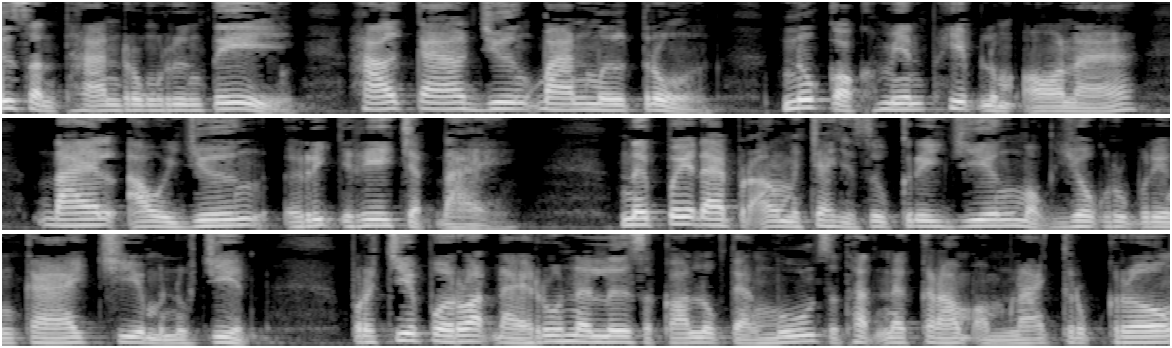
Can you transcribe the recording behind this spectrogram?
ឬសន្តានរុងរឿងទេ ហើយកាលយើងបានមើលទ្រង់នោះក៏គ្មានភាពលំអណា ដែលឲ្យយើងរីករាយចិត្តដែរនៅពេលដែលព្រះអង្គម្ចាស់យេស៊ូវគ្រីស្ទយាងមកយករូបរាងកាយជាមនុស្សជាតិប្រជាពលរដ្ឋដែលរស់នៅលើសកលលោកទាំងមូលស្ថិតនៅក្រោមអំណាចគ្រប់គ្រង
